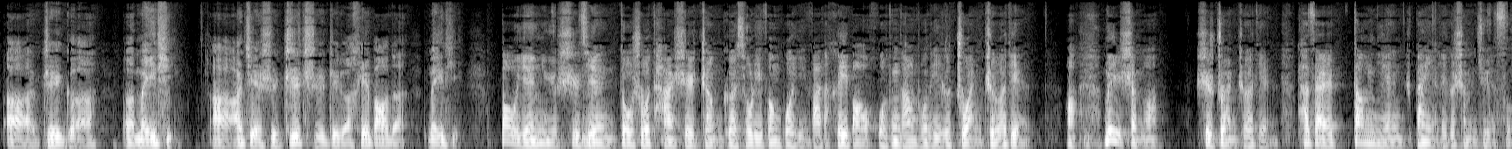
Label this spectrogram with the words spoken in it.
啊这个呃媒体啊，而且是支持这个黑豹的媒体。爆眼女事件都说她是整个修例风波引发的黑豹活动当中的一个转折点啊？为什么是转折点？她在当年扮演了一个什么角色？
